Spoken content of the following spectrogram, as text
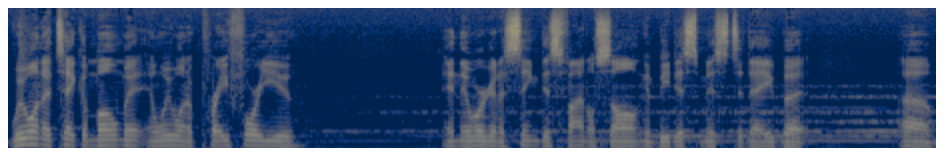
We want to take a moment and we want to pray for you. And then we're going to sing this final song and be dismissed today. But um,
